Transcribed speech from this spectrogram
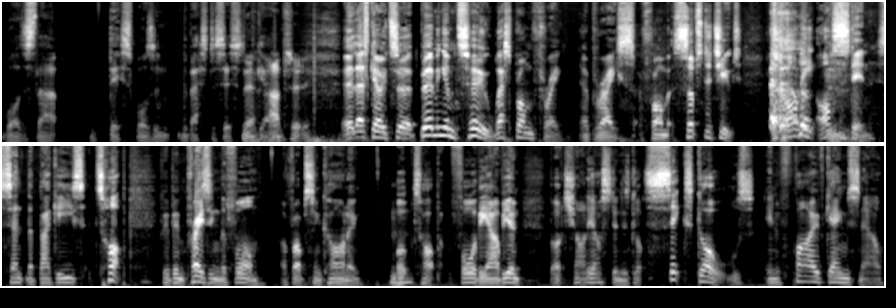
was. That this wasn't the best assist yeah, the game. absolutely. Uh, let's go to Birmingham 2, West Brom 3. A brace from substitute. Charlie Austin sent the Baggies top. We've been praising the form of Robson Kanu up top for the Albion, but Charlie Austin has got six goals in five games now,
